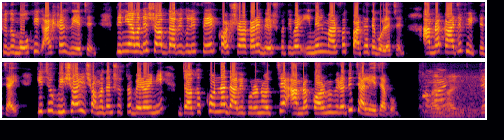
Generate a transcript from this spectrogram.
শুধু মৌখিক আশ্বাস দিয়েছেন। তিনি আমাদের সব দাবিগুলি ফের খসড়া আকারে বৃহস্পতিবার ইমেল মারফত পাঠাতে বলেছেন। আমরা কাজে ফিরতে চাই। কিছু বিষয় সমাধান সূত্র বেরোয়নি। যতক্ষণ না দাবি পূরণ হচ্ছে, আমরা কর্মবিরতি চালিয়ে যাব। সময় যে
